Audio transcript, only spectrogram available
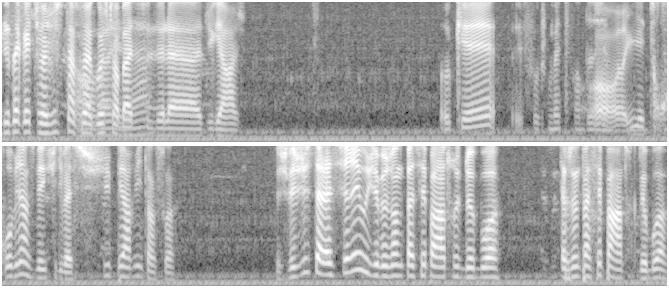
Ne t'inquiète, tu vas juste un peu à gauche va en bas de la, du garage. Ok, il faut que je mette un deuxième. Oh, il est trop bien ce véhicule, il va super vite en soi. Je vais juste à la scierie ou j'ai besoin de passer par un truc de bois? T'as besoin de passer par un truc de bois.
